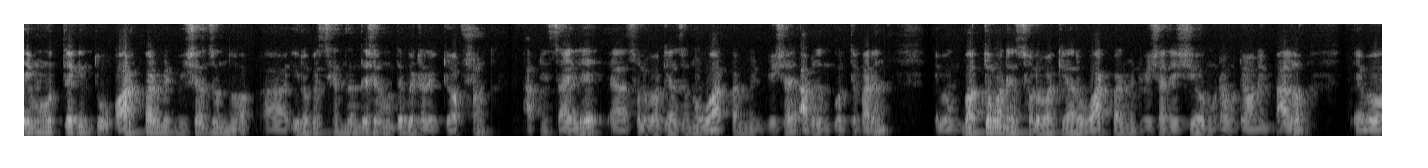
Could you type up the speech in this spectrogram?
এই মুহূর্তে কিন্তু ওয়ার্ক পারমিট ভিসার জন্য ইউরোপের সেনজেন দেশের মধ্যে বেটার একটি অপশন আপনি চাইলে স্লোভাকিয়ার জন্য ওয়ার্ক পারমিট ভিসায় আবেদন করতে পারেন। এবং বর্তমানে স্লোভাকিয়ার ওয়ার্ক পারমিট ভিসা রেশিও মোটামুটি অনেক ভালো এবং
